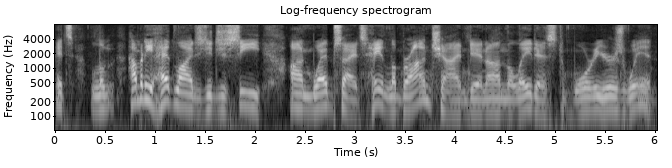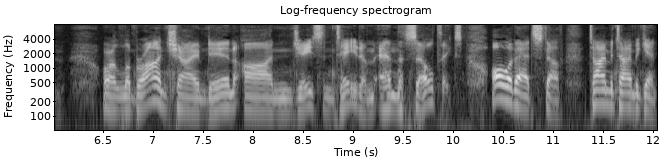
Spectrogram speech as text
It's Le- how many headlines did you see on websites? Hey, LeBron chimed in on the latest Warriors win or LeBron chimed in on Jayson Tatum and the Celtics. All of that stuff, time and time again.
